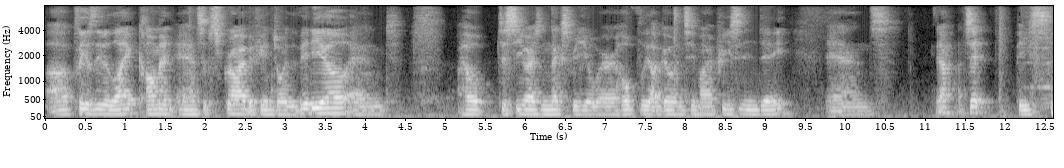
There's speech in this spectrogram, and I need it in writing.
Uh, please leave a like, comment, and subscribe if you enjoyed the video. And I hope to see you guys in the next video where hopefully I'll go into my preseason day. And yeah, that's it. Peace.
